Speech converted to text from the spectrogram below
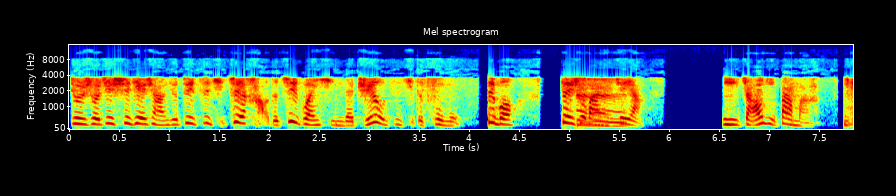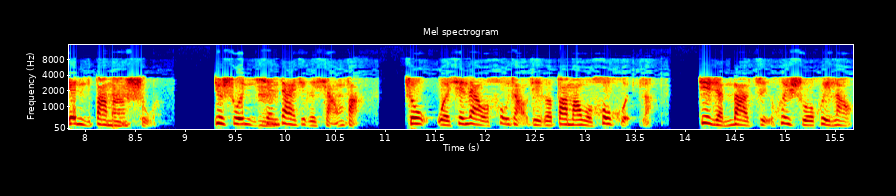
就是说这世界上就对自己最好的、最关心的只有自己的父母，对不？所以说吧，你这样，你找你爸妈，你跟你爸妈说，就说你现在这个想法，说我现在我后找这个爸妈，我后悔了。这人吧，嘴会说会唠，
